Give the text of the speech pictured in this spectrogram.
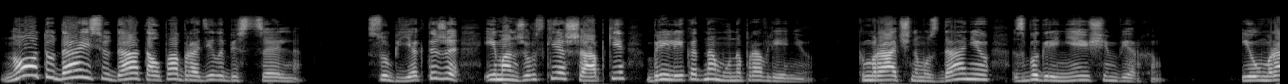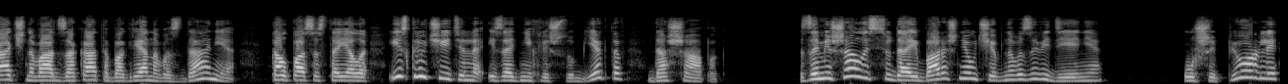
Но туда и сюда толпа бродила бесцельно. Субъекты же и манжурские шапки брели к одному направлению — к мрачному зданию с багренеющим верхом. И у мрачного от заката багряного здания толпа состояла исключительно из одних лишь субъектов до шапок. Замешалась сюда и барышня учебного заведения. Уши перли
